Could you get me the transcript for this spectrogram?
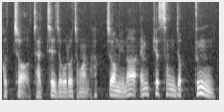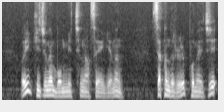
거쳐 자체적으로 정한 학점이나 MCAT 성적 등의 기준에 못 미치는 학생에게는 secondary를 보내지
